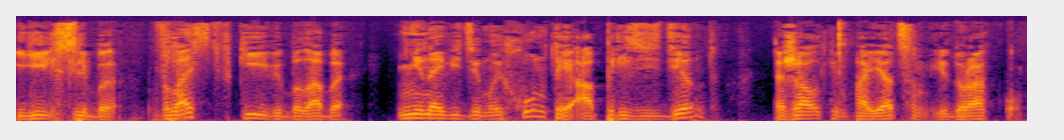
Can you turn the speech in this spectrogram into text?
или если бы власть в Киеве была бы ненавидимой хунтой, а президент жалким паяцем и дураком.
